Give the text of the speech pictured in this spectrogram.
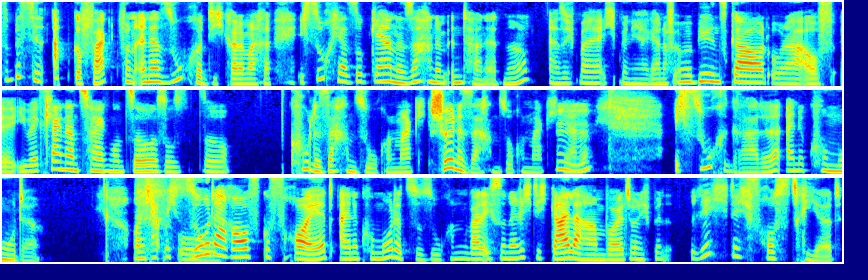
so ein bisschen abgefuckt von einer Suche, die ich gerade mache. Ich suche ja so gerne Sachen im Internet, ne? Also ich meine, ich bin ja gerne auf Immobilien Scout oder auf äh, eBay Kleinanzeigen und so, so, so coole Sachen suchen mag ich, schöne Sachen suchen mag ich Mhm. gerne. Ich suche gerade eine Kommode. Und ich habe mich so Oh. darauf gefreut, eine Kommode zu suchen, weil ich so eine richtig geile haben wollte und ich bin richtig frustriert.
